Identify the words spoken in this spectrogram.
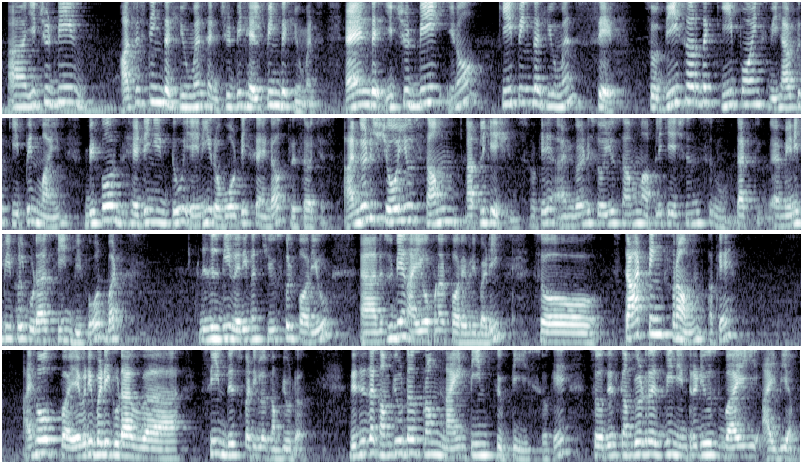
uh, it should be assisting the humans and should be helping the humans and it should be you know keeping the humans safe so these are the key points we have to keep in mind before heading into any robotics kind of researches. I'm going to show you some applications. Okay, I'm going to show you some applications that uh, many people could have seen before, but this will be very much useful for you. Uh, this will be an eye opener for everybody. So starting from okay, I hope everybody could have uh, seen this particular computer this is a computer from 1950s okay so this computer has been introduced by IBM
